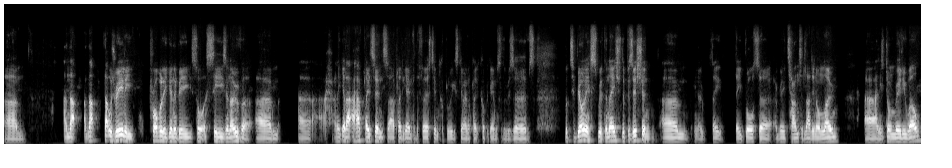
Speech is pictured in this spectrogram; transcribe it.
um, and that, and that, that was really probably going to be sort of season over. Um, uh, and again, I have played since. I played a game for the first team a couple of weeks ago, and I played a couple of games for the reserves. But to be honest, with the nature of the position, um, you know, they they brought a, a really talented lad in on loan uh, and he's done really well.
